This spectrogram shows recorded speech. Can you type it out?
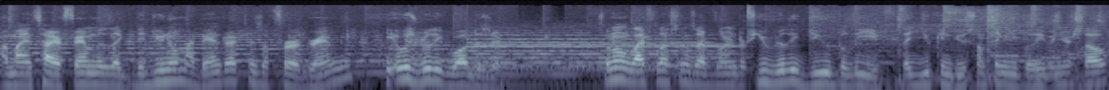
uh, my entire family was like, did you know my band director's up for a Grammy? It was really well deserved. Some of the life lessons I've learned, if you really do believe that you can do something, you believe in yourself,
